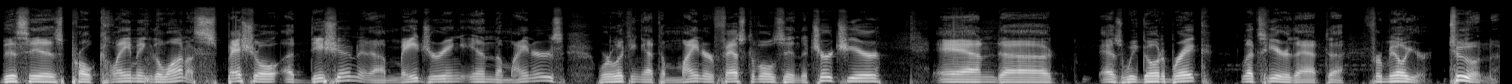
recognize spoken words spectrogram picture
This is proclaiming the one, a special edition, uh, majoring in the minors. We're looking at the minor festivals in the church year, and uh, as we go to break, let's hear that familiar tune.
